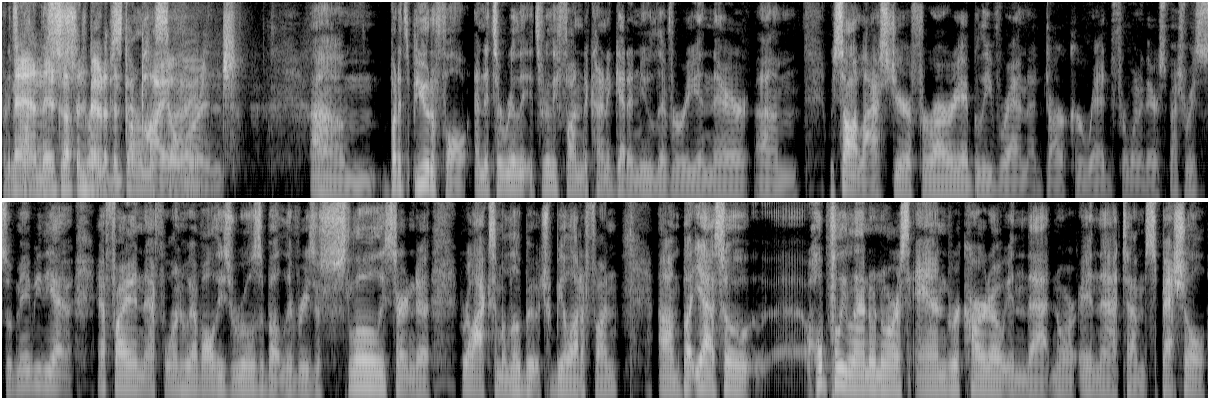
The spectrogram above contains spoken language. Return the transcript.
But Man, the there's nothing better than papaya orange. Um but it's beautiful and it's a really it's really fun to kind of get a new livery in there. Um we saw it last year. Ferrari i believe ran a darker red for one of their special races. So maybe the uh, fi and f1 who have all these rules about liveries are slowly starting to relax them a little bit which would be a lot of fun. Um but yeah so uh, hopefully lando norris and ricciardo in that nor in that um special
